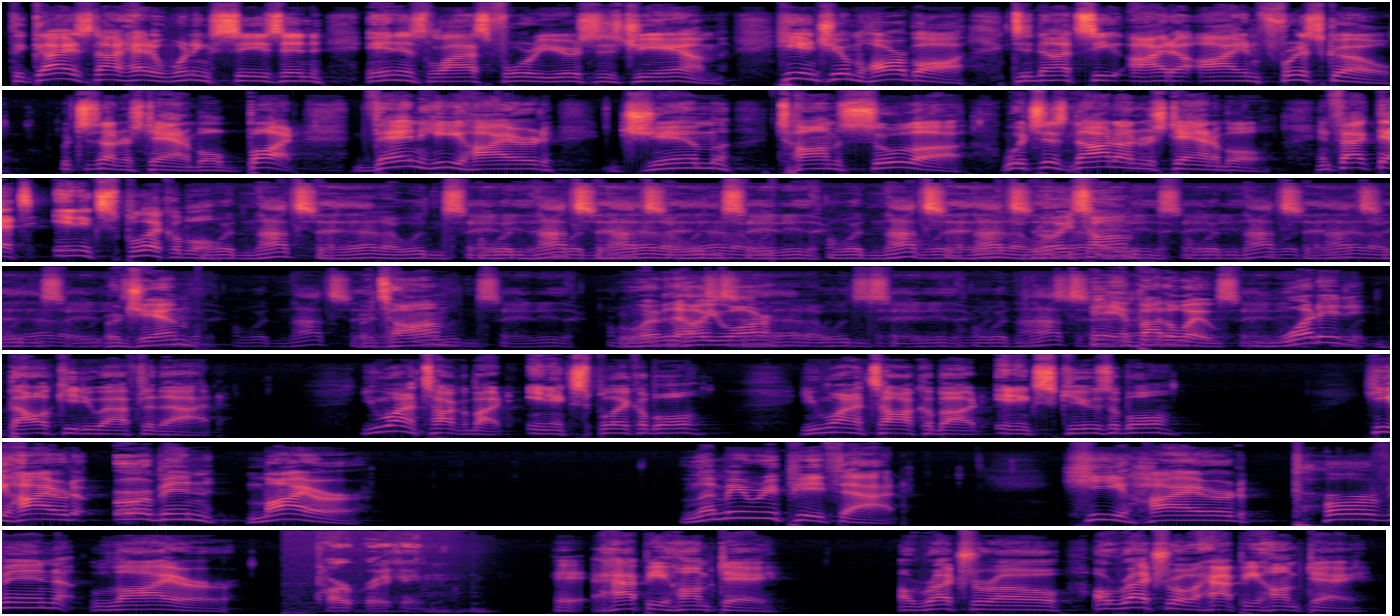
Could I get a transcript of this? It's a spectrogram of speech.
The guy has not had a winning season in his last four years as GM. He and Jim Harbaugh did not see eye to eye in Frisco, which is understandable. But then he hired Jim Tomsula, which is not understandable. In fact, that's inexplicable. I would not say that. I wouldn't say it. I would not say that. I wouldn't say it either. I would not say that. I wouldn't Really, say Tom? it. I would not say that. I wouldn't say it Or Jim? I would not say it. Or. Tom? I wouldn't say it either. Or whoever the hell you are? I wouldn't say it either. I would not say Hey, that. and by the way, wouldn't say it what did Baalke do after that? You want to talk about inexplicable? You want to talk about inexcusable? He hired Urban Meyer. Let me repeat that. He hired Pervin Liar. Heartbreaking. Hey, happy hump day. A retro, a retro happy hump day.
